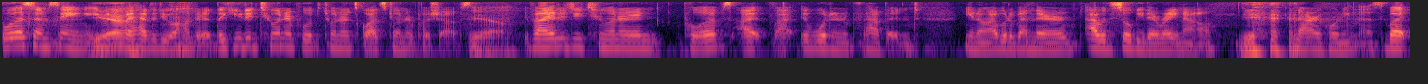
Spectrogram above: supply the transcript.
Well, that's what I'm saying. Even if I had to do 100. Like, you did 200 pull ups, 200 squats, 200 push ups. Yeah. If I had to do 200 pull ups, I, I it wouldn't have happened. You know, I would have been there. I would still be there right now, Yeah. not recording this. But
